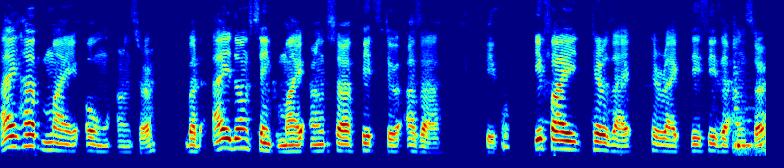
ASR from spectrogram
I have my own answer, but I don't think my answer fits to other people. If I tell like, tell like this is the answer,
